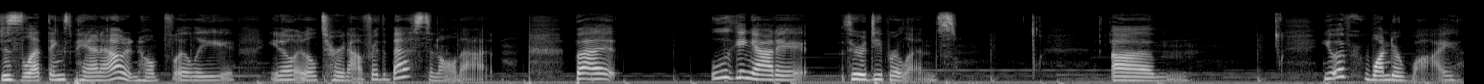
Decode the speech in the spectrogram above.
just let things pan out and hopefully, you know, it'll turn out for the best and all that. But looking at it through a deeper lens, um, you ever wonder why,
